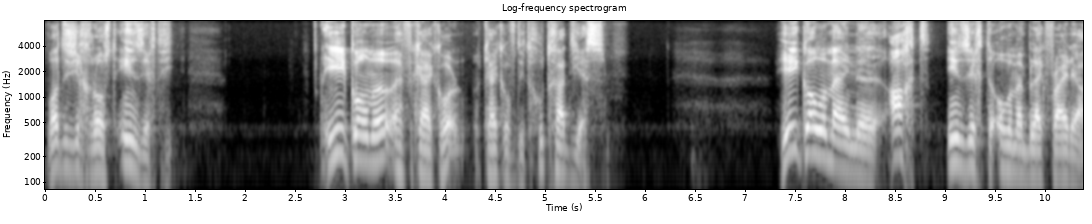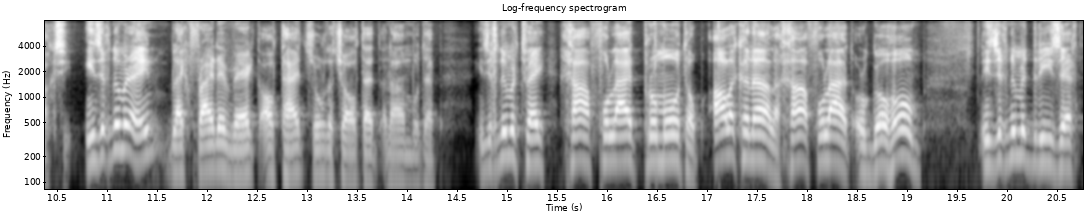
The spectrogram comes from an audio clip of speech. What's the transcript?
wat is je grootste inzicht. Hier komen, even kijken hoor, kijken of dit goed gaat, yes. Hier komen mijn uh, acht inzichten over mijn Black Friday actie. Inzicht nummer 1, Black Friday werkt altijd, zorg dat je altijd een aanbod hebt. Inzicht nummer 2, ga voluit promoten op alle kanalen. Ga voluit or go home. Inzicht nummer 3 zegt,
